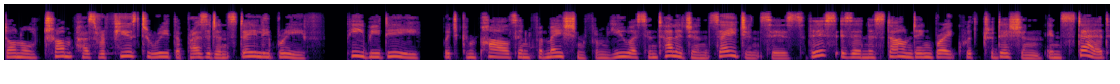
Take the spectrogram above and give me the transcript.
Donald Trump has refused to read the President's Daily Brief, PBD, which compiles information from U.S. intelligence agencies. This is an astounding break with tradition. Instead,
